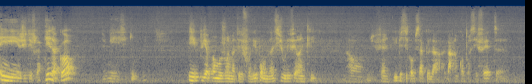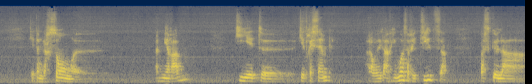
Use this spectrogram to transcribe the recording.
Et j'étais flattée, d'accord, mais c'est tout. Et puis après, mon jour, il m'a téléphoné pour me demander si je voulais faire un clip j'ai fait un clip et c'est comme ça que la, rencontre s'est faite. Euh, qui est un garçon euh, admirable, qui est, euh, qui est très simple. Alors avec moi, ça fait tilt ça, parce que là,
